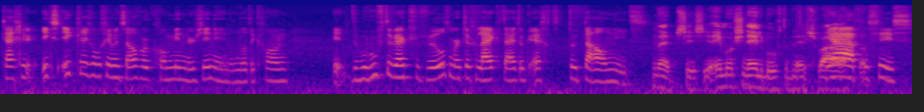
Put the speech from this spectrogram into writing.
krijg je... Ik, ik kreeg op een gegeven moment zelf ook gewoon minder zin in. Omdat ik gewoon... De behoefte werd vervuld, maar tegelijkertijd ook echt totaal niet. Nee, precies. Je emotionele behoefte bleef zwaar. ja, precies.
